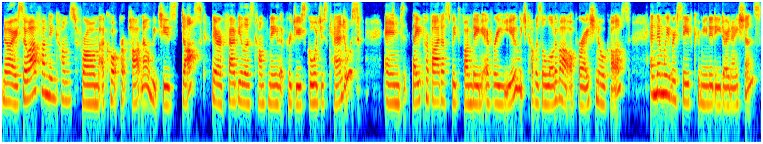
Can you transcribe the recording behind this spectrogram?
No, so our funding comes from a corporate partner, which is Dusk. They're a fabulous company that produce gorgeous candles, and they provide us with funding every year, which covers a lot of our operational costs. And then we receive community donations.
